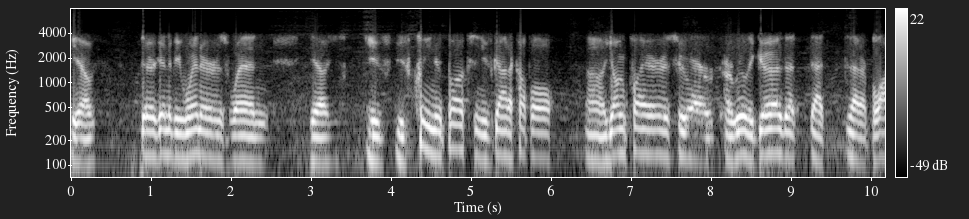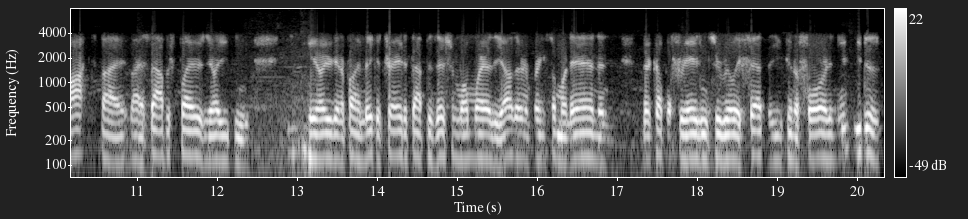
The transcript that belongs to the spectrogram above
you know there are going to be winners when you know you've you've cleaned your books and you've got a couple uh, young players who are, are really good that that that are blocked by by established players. You know you can you know you're going to probably make a trade at that position one way or the other and bring someone in and there are a couple free agents who really fit that you can afford and you, you just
